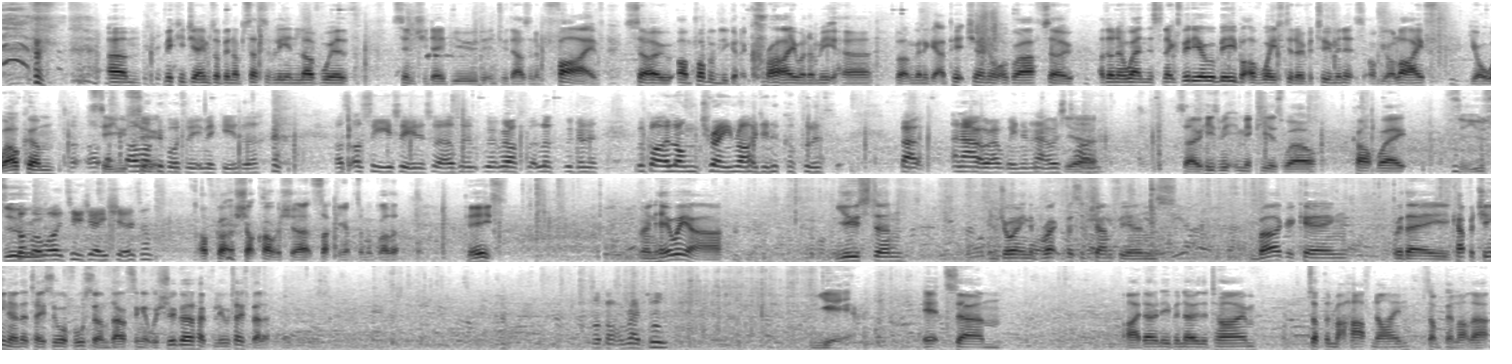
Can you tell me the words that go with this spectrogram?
um, Mickie James, I've been obsessively in love with since she debuted in 2005. So I'm probably going to cry when I meet her, but I'm going to get a picture and autograph. So I don't know when this next video will be, but I've wasted over two minutes of your life. You're welcome. See you soon. I'm soon. looking forward to meeting Mickie as well. I'll, I'll see you soon as well. So we're off. But look, we're gonna we've got a long train ride in a couple of about an hour, haven't we? In an hour's Yeah. time. So he's meeting Mickie as well. Can't wait. See you soon. Got my soon. Y2J shirt on. I've got a shock horror shirt sucking up to my brother. Peace. And here we are, Euston, enjoying the breakfast of champions, Burger King, with a cappuccino that tastes awful, so I'm dousing it with sugar. Hopefully, it will taste better. I've got a Red Bull. Yeah. It's, um, I don't even know the time. Something about half nine, something like that.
